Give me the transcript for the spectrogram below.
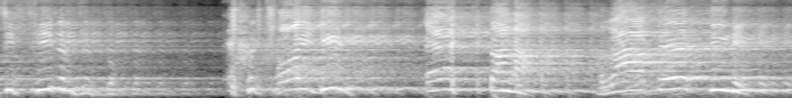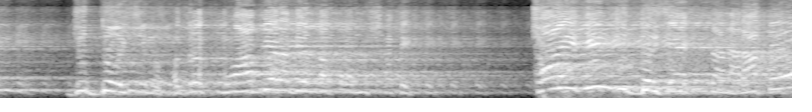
সিফিনের যুদ্ধ। ছয় দিন, এক টানা, রাতে দিনে যুদ্ধ হয়েছিল। হজরত সাথে। ছয় দিন যুদ্ধ হয়েছে এক টানা রাতেও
